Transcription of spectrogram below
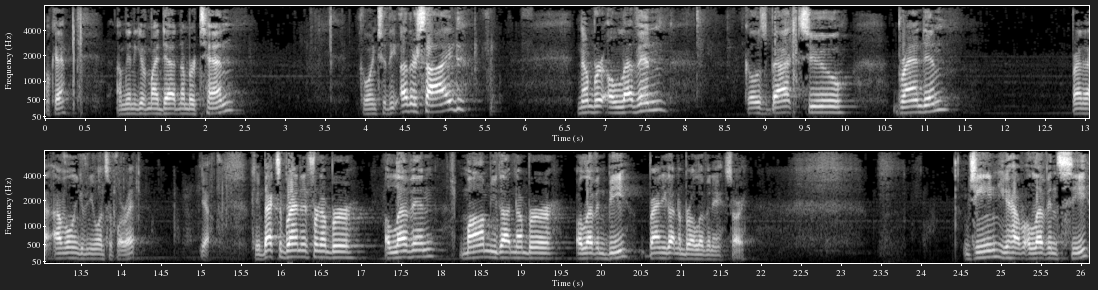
Okay. I'm going to give my dad number 10. Going to the other side. Number 11 goes back to Brandon. Brandon, I've only given you one so far, right? Yeah. Okay, back to Brandon for number 11. Mom, you got number 11B. Brandon, you got number 11A. Sorry. Jean, you have 11C.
